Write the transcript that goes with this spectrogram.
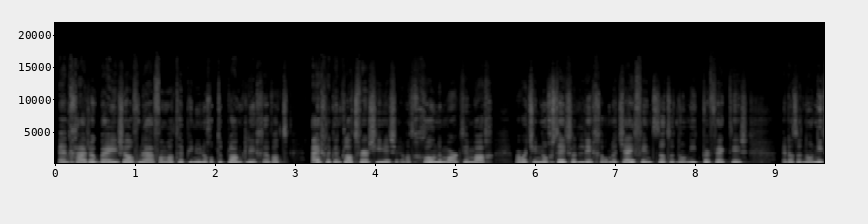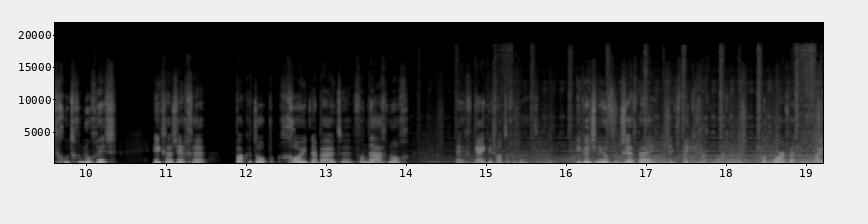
en ga eens ook bij jezelf na van wat heb je nu nog op de plank liggen wat eigenlijk een kladversie is en wat gewoon de markt in mag, maar wat je nog steeds laat liggen omdat jij vindt dat het nog niet perfect is en dat het nog niet goed genoeg is. Ik zou zeggen, pak het op, gooi het naar buiten, vandaag nog en kijk eens wat er gebeurt. Ik wens je er heel veel succes bij en ik spreek je graag morgen weer. Tot morgen. Bye.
